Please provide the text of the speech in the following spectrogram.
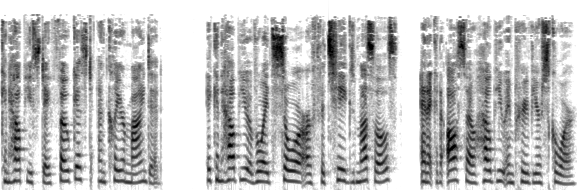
can help you stay focused and clear minded. It can help you avoid sore or fatigued muscles, and it can also help you improve your score.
